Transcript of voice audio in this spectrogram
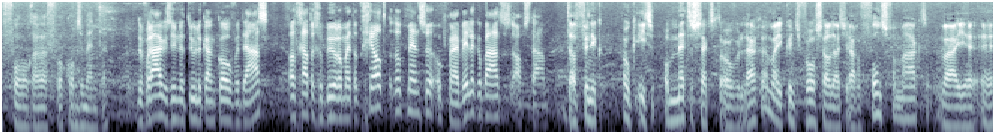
voor, voor consumenten. De vraag is nu natuurlijk aan Koverdaas. Wat gaat er gebeuren met dat geld dat mensen op vrijwillige basis afstaan? Dat vind ik ook iets om met de sector te overleggen. Maar je kunt je voorstellen dat je daar een fonds van maakt... waar je eh,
